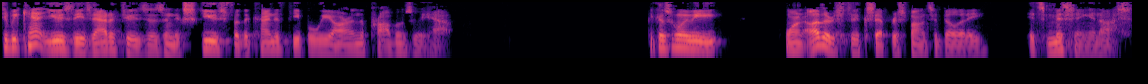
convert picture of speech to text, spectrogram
See, we can't use these attitudes as an excuse for the kind of people we are and the problems we have. Because when we want others to accept responsibility, it's missing in us.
